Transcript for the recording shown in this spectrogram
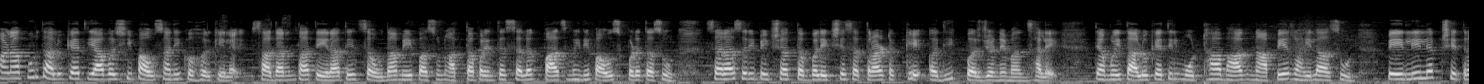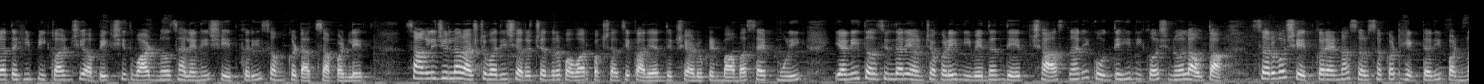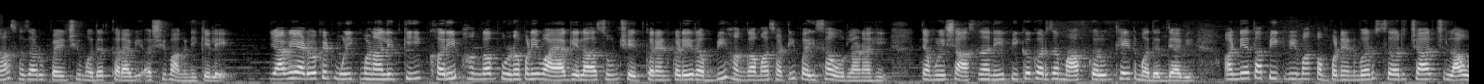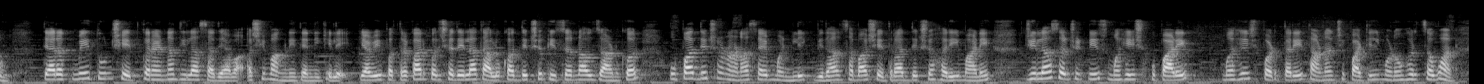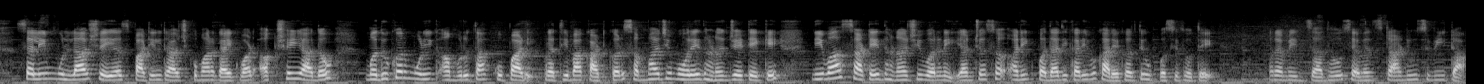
खानापूर तालुक्यात यावर्षी पावसाने कहर केलाय. साधारणतः तेरा ते चौदा मे पासून आतापर्यंत सलग पाच महिने पाऊस पडत असून सरासरीपेक्षा तब्बल एकशे सतरा टक्के अधिक पर्जन्यमान झाले त्यामुळे तालुक्यातील मोठा भाग नापेर राहिला असून पेरलेल्या क्षेत्रातही पिकांची अपेक्षित वाढ न झाल्याने शेतकरी संकटात सापडलेत. सांगली जिल्हा राष्ट्रवादी शरदचंद्र पवार पक्षाचे कार्याध्यक्ष ॲडव्होकेट बाबासाहेब मुळीक यांनी तहसीलदार यांच्याकडे निवेदन देत शासनाने कोणतेही निकष न लावता सर्व शेतकऱ्यांना सरसकट हेक्टरी पन्नास हजार रुपये रुपयांची मदत करावी अशी मागणी केली. यावेळी ॲडव्होकेट मुळीक म्हणालीत की खरीप हंगाम पूर्णपणे वाया गेला असून शेतकऱ्यांकडे रब्बी हंगामासाठी पैसा उरला नाही. त्यामुळे शासनाने पीक कर्ज माफ करून थेट मदत द्यावी. अन्यथा पीक विमा कंपन्यांवर सरचार्ज लावून त्या रकमेतून शेतकऱ्यांना दिलासा द्यावा अशी मागणी त्यांनी केली. यावेळी पत्रकार परिषदेला तालुकाध्यक्ष किसनराव जाणकर उपाध्यक्ष नानासाहेब मंडलिक विधानसभा क्षेत्राध्यक्ष हरी माने जिल्हा सरचिटणीस महेश कुपाडे महेश फडतरे तानाजी पाटील मनोहर चव्हाण सलीम मुल्ला श्रेयस पाटील राजकुमार गायकवाड अक्षय यादव मधुकर मुळीक अमृता कुपाडे प्रतिभा काटकर संभाजी मोरे धनंजय टेके निवास साठे धनाजी वर्णे यांच्यासह अनेक पदाधिकारी व कार्यकर्ते उपस्थित होते. Ramesh Jadhav seven star news Vita.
